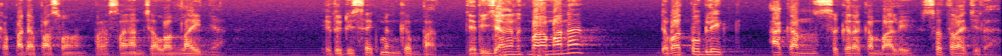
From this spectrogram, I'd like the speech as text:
kepada pasangan, calon lainnya. Itu di segmen keempat. Jadi jangan ke mana-mana, debat publik akan segera kembali setelah jeda.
